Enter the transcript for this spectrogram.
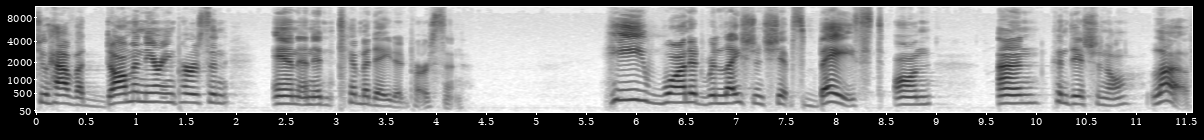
to have a domineering person and an intimidated person. He wanted relationships based on unconditional love.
